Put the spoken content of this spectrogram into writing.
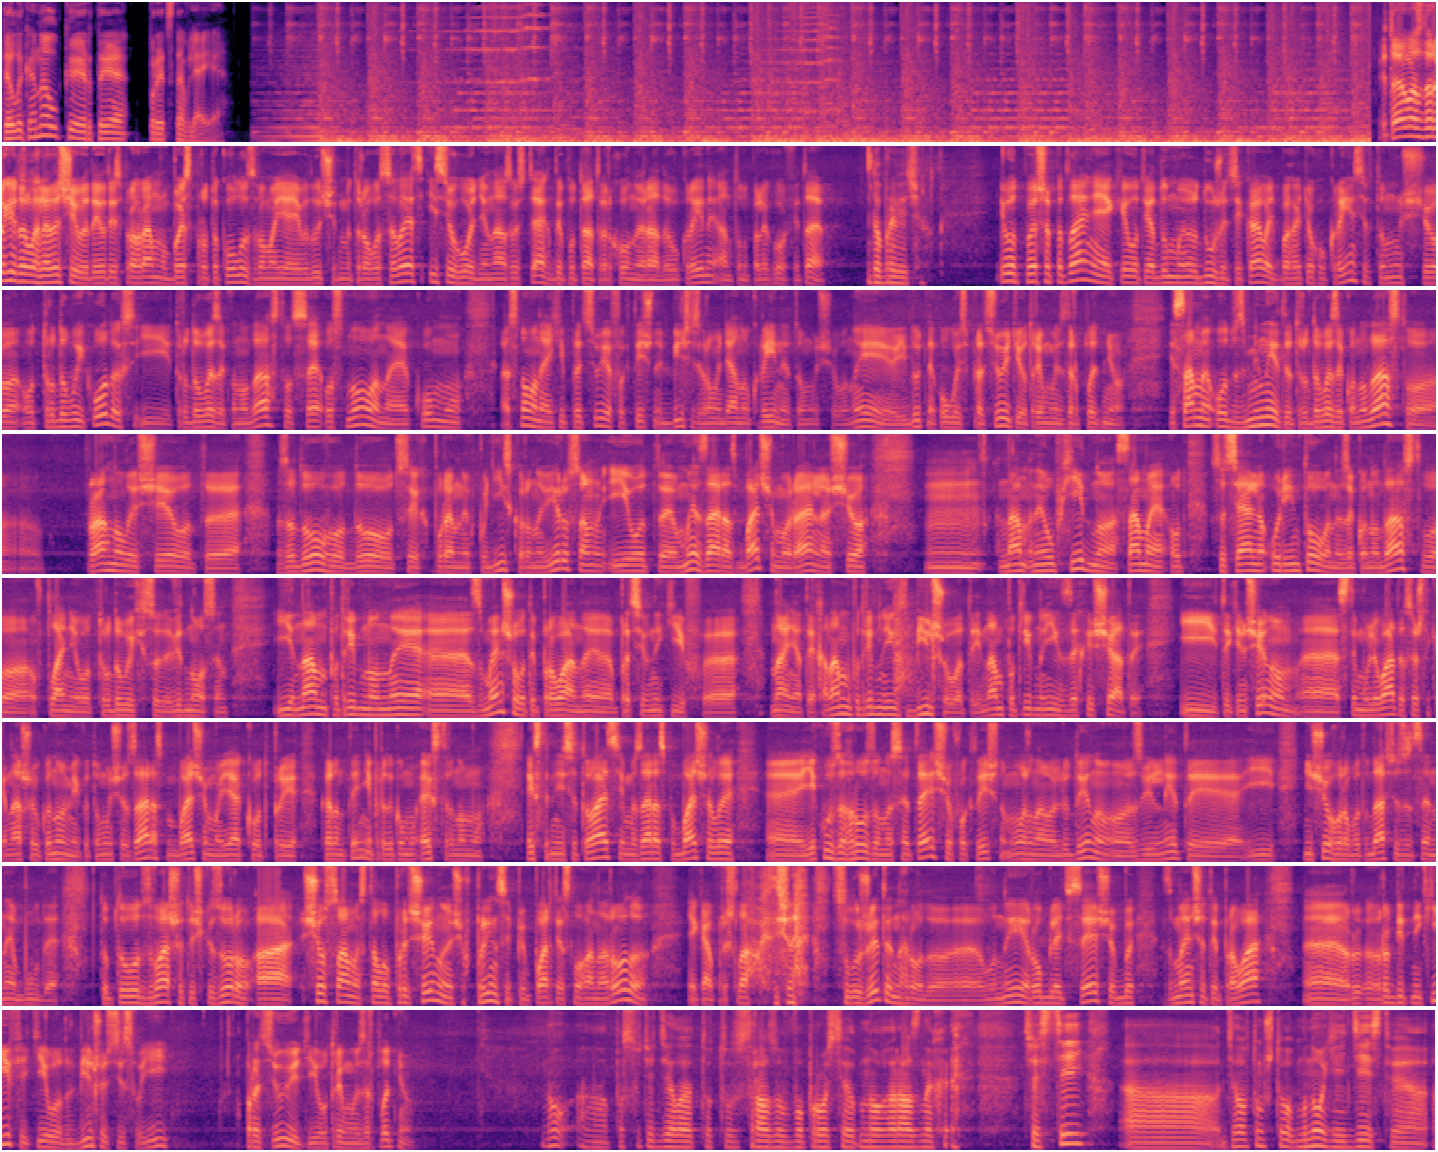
Телеканал КРТ представляє. Вітаю вас, дорогі телеглядачі. Ви дивитесь програму без протоколу. З вами я і ведучий Дмитро Василець. І сьогодні в нас в гостях депутат Верховної Ради України Антон Поляков. Вітаю. Добрый вечер. І от перше питання, яке от я думаю дуже цікавить багатьох українців, тому що от трудовий кодекс і трудове законодавство це основа, на якому основа, на якій працює фактично більшість громадян України, тому що вони йдуть на когось, працюють і отримують зарплатню. І саме от змінити трудове законодавство. е, Прагнули ще от е, задовго до цих буремних подій з коронавірусом. І от е, ми зараз бачимо реально, що нам необхідно саме от соціально орієнтоване законодавство в плані от трудових со- відносин. І нам потрібно не е, зменшувати права не працівників е, найнятих, а нам потрібно їх збільшувати, і нам потрібно їх захищати. І таким чином е, стимулювати все ж таки нашу економіку. Тому що зараз ми бачимо, як от при карантині, при такому екстреному екстреній ситуації, ми зараз побачили, е, яку загрозу несе те, що фактично можна людину е, звільнити, і нічого роботодавцю за це не буде. Тобто, от з вашої точки зору, а що саме стало причиною, що в принципі партія Слуга народу, яка прийшла фактично служити народу, е, вони роблять все, щоб зменшити права е, робітників, які от в більшості своїй працюють і отримують зарплатню. Ну, по сути дела, тут сразу в вопросе много частей. Дело в том, что многие действия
